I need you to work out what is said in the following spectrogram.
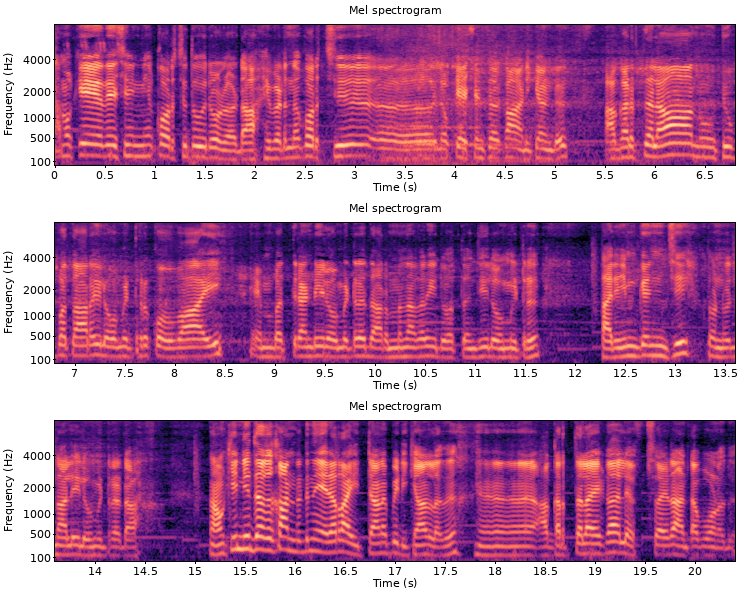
നമുക്ക് ഏകദേശം ഇനി കുറച്ച് ദൂരമുള്ളൂ കേട്ടോ ഇവിടുന്ന് കുറച്ച് ലൊക്കേഷൻസ് കാണിക്കുന്നുണ്ട് അഗർത്തല നൂറ്റി മുപ്പത്തി ആറ് കിലോമീറ്റർ കൊവായി എൺപത്തിരണ്ട് കിലോമീറ്റർ ധർമ്മനഗർ ഇരുപത്തഞ്ച് കിലോമീറ്റർ കരീംഗഞ്ച് തൊണ്ണൂറ്റിനാല് കിലോമീറ്റർ കേട്ടോ നമുക്ക് ഇനി ഇതൊക്കെ കണ്ടിട്ട് നേരെ റൈറ്റാണ് പിടിക്കാനുള്ളത്. അഗർത്തലയൊക്കെ ലെഫ്റ്റ് സൈഡാണ് കേട്ടോ പോണത്.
